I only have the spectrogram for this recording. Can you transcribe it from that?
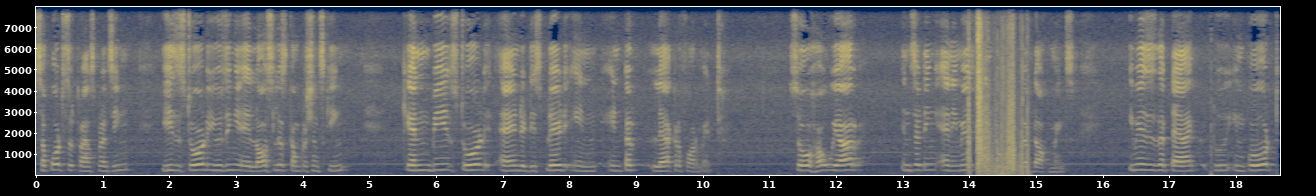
Supports transparency. Is stored using a lossless compression scheme. Can be stored and displayed in interlocked format. So how we are inserting an image into web documents. Image is the tag to import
